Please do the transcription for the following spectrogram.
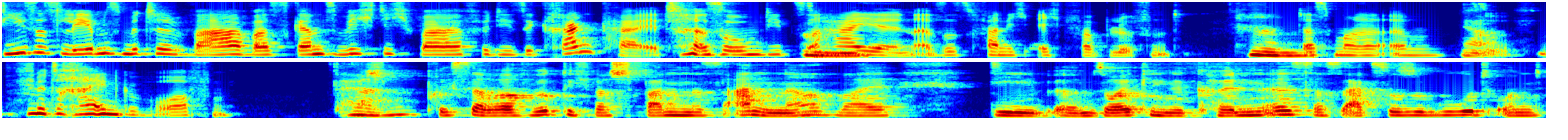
dieses Lebensmittel war, was ganz wichtig war für diese Krankheit, also um die zu mhm. heilen. Also das fand ich echt verblüffend. Mhm. Das mal ähm, ja. so mit reingeworfen. Da sprichst du aber auch wirklich was Spannendes an, ne? weil die ähm, Säuglinge können es, das sagst du so gut. Und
